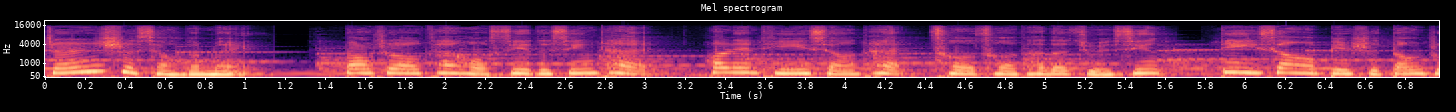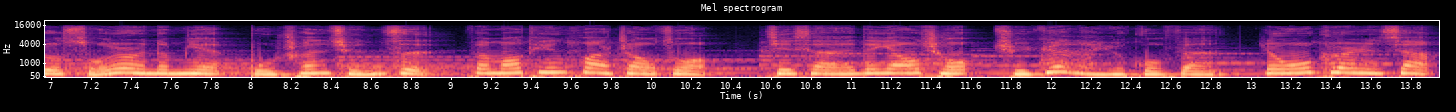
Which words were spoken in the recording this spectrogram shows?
真是想得美。抱着看好戏的心态，花莲提议祥太测测他的决心。第一项便是当着所有人的面不穿裙子。粉毛听话照做，接下来的要求却越来越过分，忍无可忍下，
